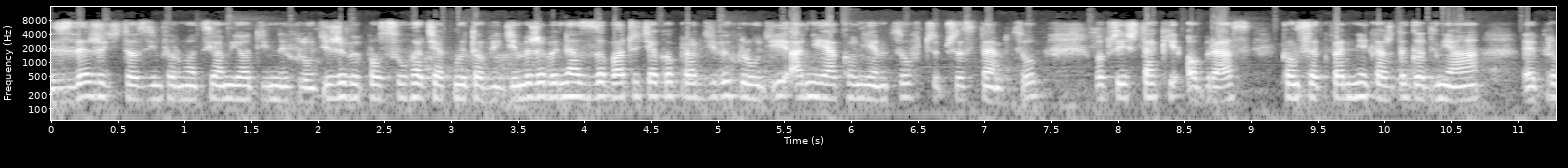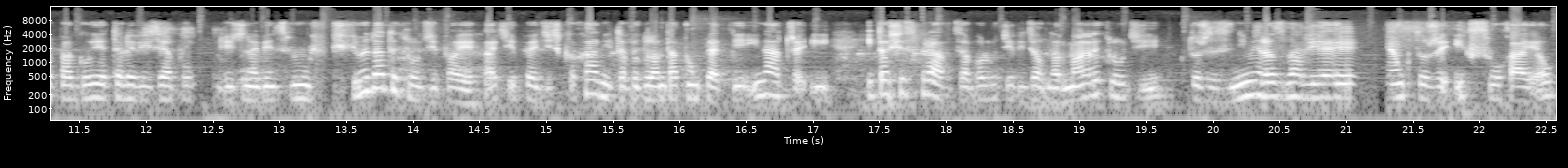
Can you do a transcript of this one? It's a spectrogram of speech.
zderzyć to z informacjami od innych ludzi, żeby posłuchać, jak my to widzimy, żeby nas zobaczyć jako prawdziwych ludzi, a nie jako Niemców czy przestępców, bo przecież taki obraz konsekwentnie każdego dnia y, propaguje telewizja publiczna, więc my musimy do tych ludzi pojechać i powiedzieć, kochani, to wygląda kompletnie inaczej. I, i to się sprawdza, bo ludzie widzą normalnych ludzi, którzy z nimi rozmawiają, którzy ich słuchają,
